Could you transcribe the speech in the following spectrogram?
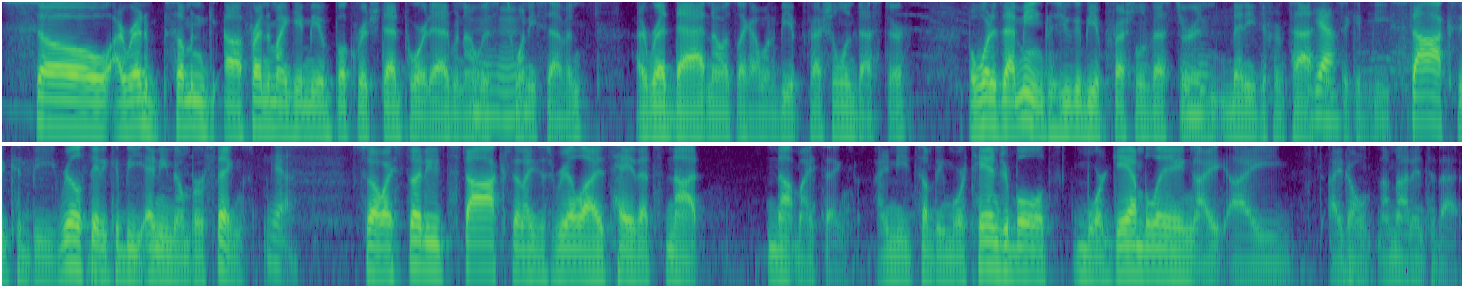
So I read someone, a friend of mine gave me a book, Rich Dad Poor Dad, when I was Mm-hmm. 27. I read that and I was like, I want to be a professional investor. But what does that mean? Because you could be a professional investor in many different facets. Mm-hmm. Yeah. It could be stocks, it could be real estate, it could be any number of things. Yeah. So I studied stocks and I just realized, hey, that's not not my thing. I need something more tangible. It's more gambling. I I, I don't. I'm not into that.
